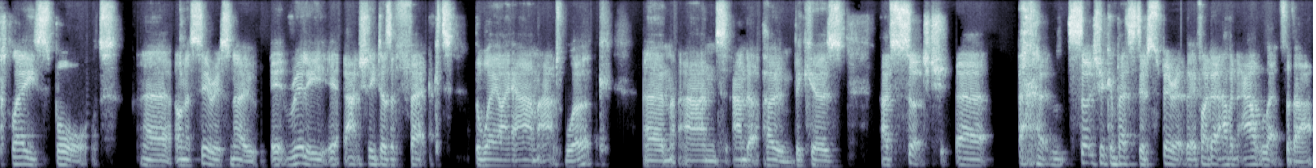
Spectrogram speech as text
play sport uh, on a serious note, it really it actually does affect the way I am at work um, and and at home because I've such uh, such a competitive spirit that if I don't have an outlet for that,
